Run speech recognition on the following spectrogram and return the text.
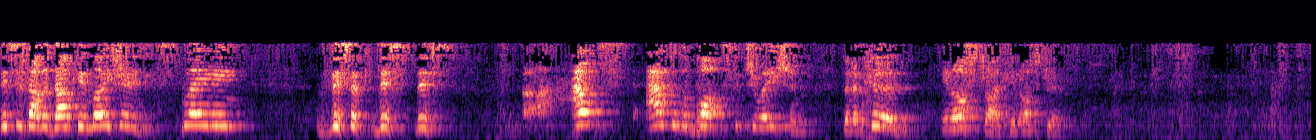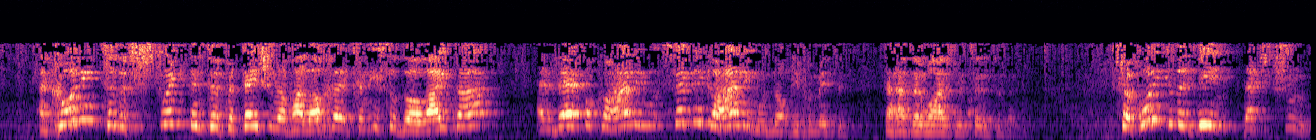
This is how the Darkei Moshe is explaining this, uh, this, this uh, out, out of the box situation that occurred in Ostreich, in Austria. According to the strict interpretation of halacha, it's an isur doraita, and therefore Kohanim, certainly Kohanim would not be permitted to have their wives returned to them. So according to the din, that's true.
